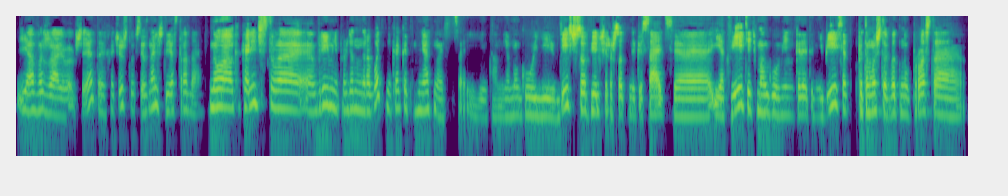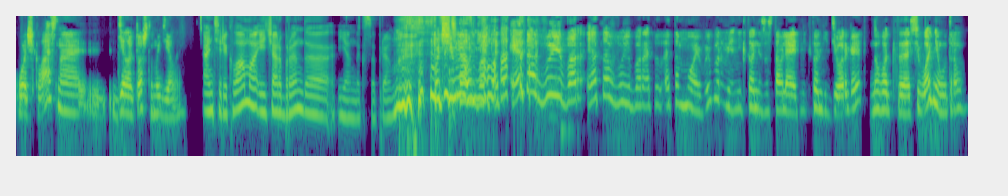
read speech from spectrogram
Я обожаю вообще это. Я хочу, чтобы все знали, что я страдаю. Но количество э, времени, проведенного на работе, никак к этому не относится. И там я могу и в 10 часов вечера что-то написать, э, и ответить могу. Меня никогда это не бесит. Потому что вот, ну, просто очень классно э, делать то, что мы делаем. Антиреклама HR-бренда Яндекса прям. Почему нет? Это, это выбор, это выбор, это, это мой выбор, меня никто не заставляет, никто не дергает. Но вот э, сегодня утром,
